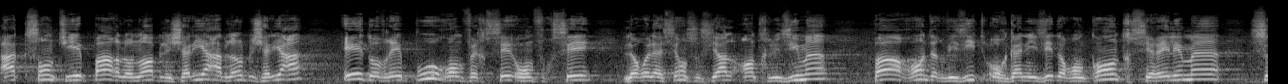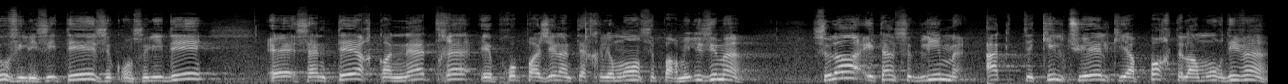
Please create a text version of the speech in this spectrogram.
accentué par le noble charia, le noble charia pour renforcer, renforcer les relations sociales entre les humains par rendre visite, organiser des rencontres, serrer les mains, se féliciter, se consolider, s'interconnaître et propager l'interclémence parmi les humains. Cela est un sublime acte cultuel qui apporte l'amour divin.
